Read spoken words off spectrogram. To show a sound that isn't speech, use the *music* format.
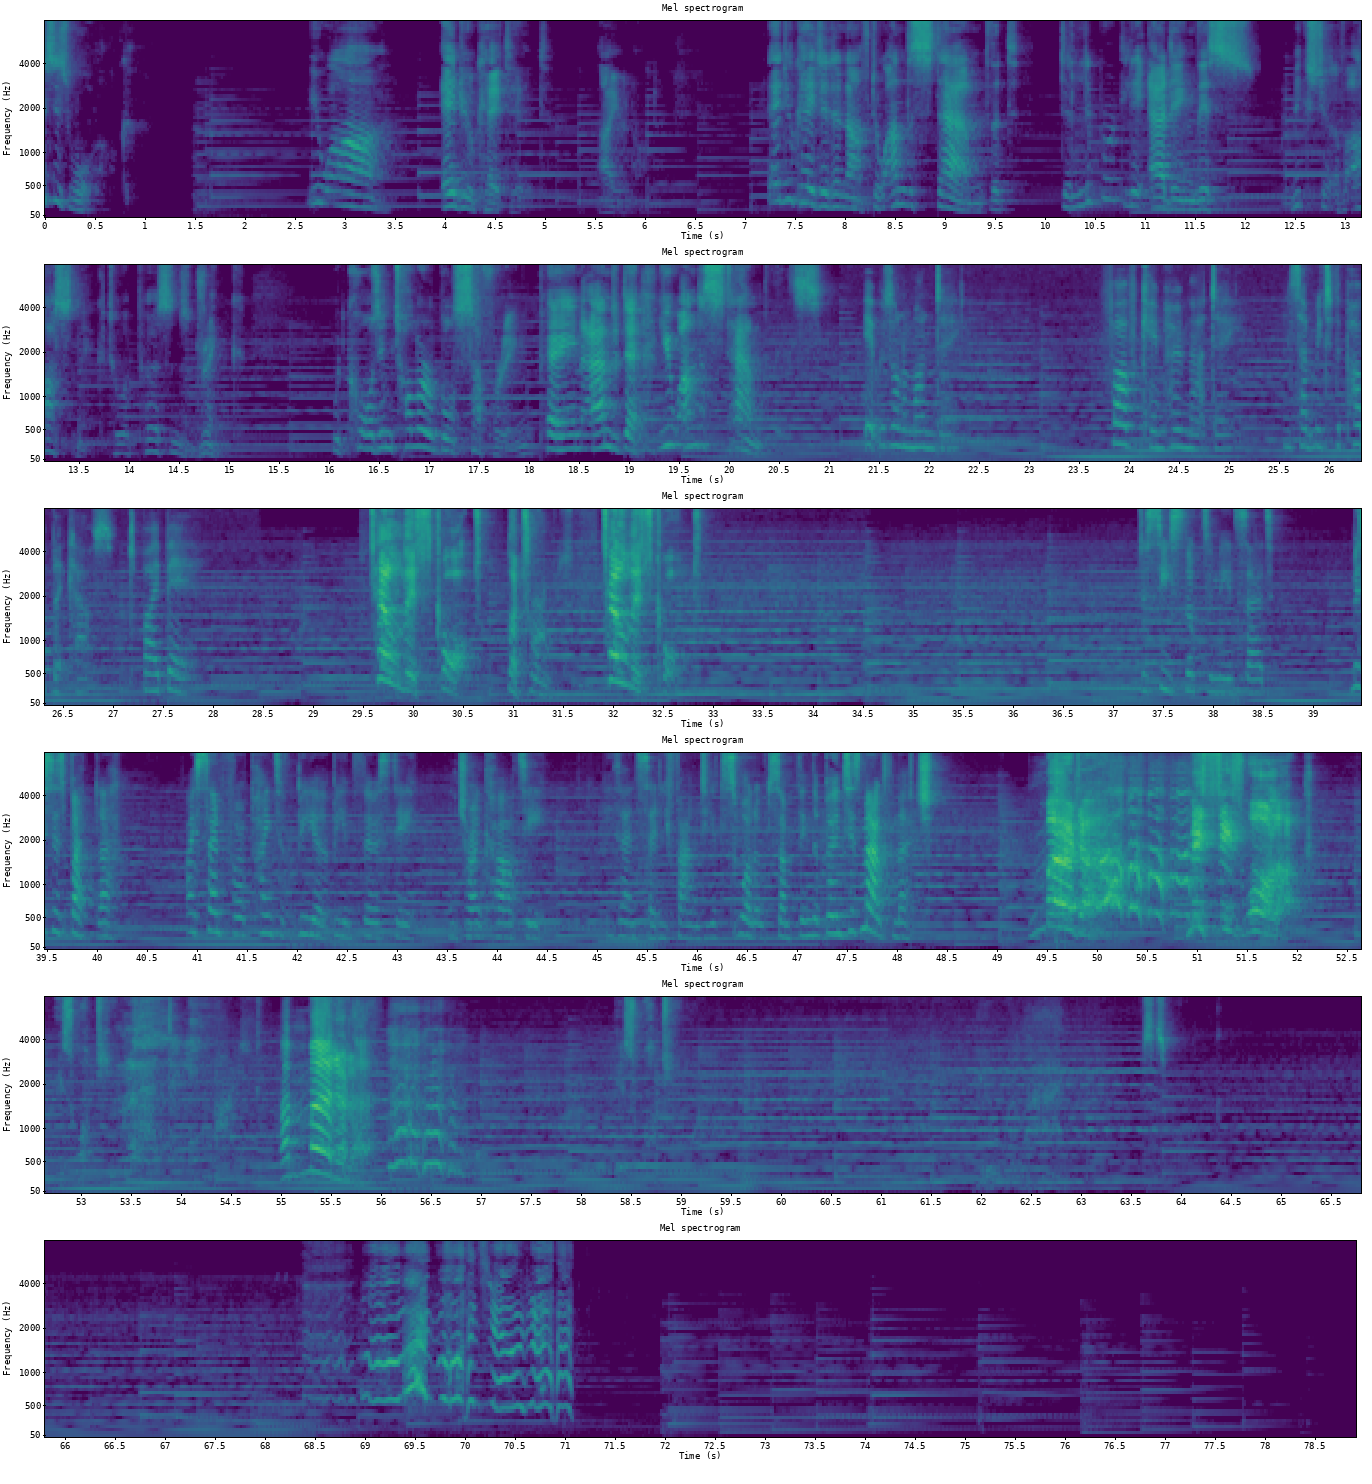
Mrs. Worlock, you are educated, are you not? Educated enough to understand that deliberately adding this mixture of arsenic to a person's drink would cause intolerable suffering, pain, and death. You understand this? It was on a Monday. Father came home that day and sent me to the public house to buy beer. Tell this court the truth. Tell this court. Deceased looked at me and said, Mrs. Butler, I sent for a pint of beer being thirsty and drank hearty. He then said he found he had swallowed something that burnt his mouth much. Murder! *laughs* Mrs. Worlock is what you had in mind. A murderer *laughs* you are. You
